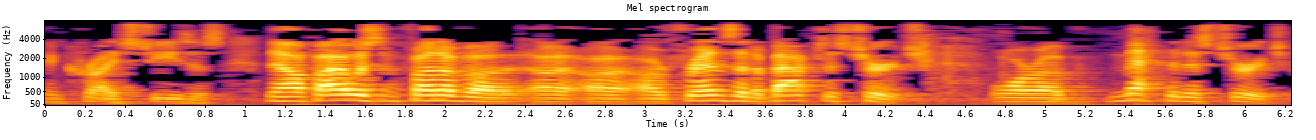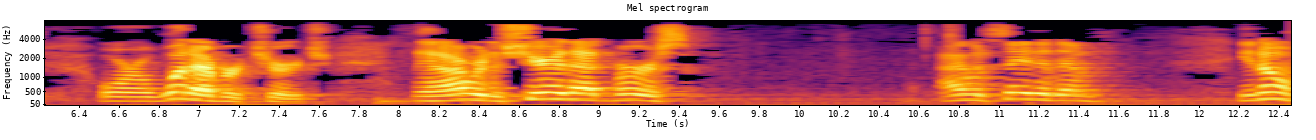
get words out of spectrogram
in Christ Jesus. Now, if I was in front of a, a, our friends at a Baptist church or a Methodist church or a whatever church, and I were to share that verse, I would say to them, you know,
